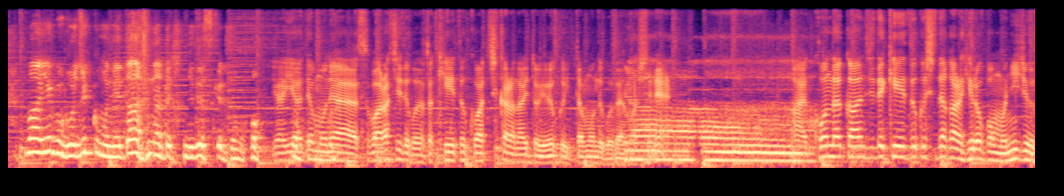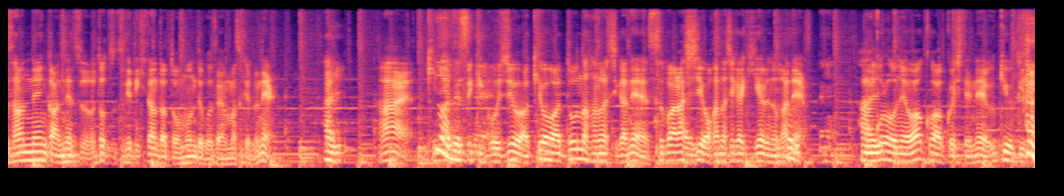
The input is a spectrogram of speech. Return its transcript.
まあよく50個もネタあるなって感じですけれども。いやいやでもね素晴らしいでございます継続は力なりとよく言ったもんでございましてねは、はいこんな感じで継続しながらヒロポンも23年間ねずっと続けてきたんだと思うんでございますけどねはい。はい記今ですね念すべき50話今日はどんな話がね素晴らしいお話が聞けるのがね、そうですねはい。心をねワクワクしてねウキウキしな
